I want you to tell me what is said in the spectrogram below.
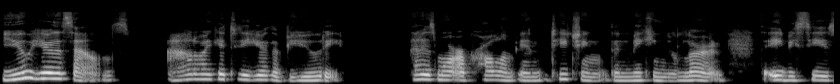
You hear the sounds. How do I get to hear the beauty? That is more our problem in teaching than making you learn the ABCs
